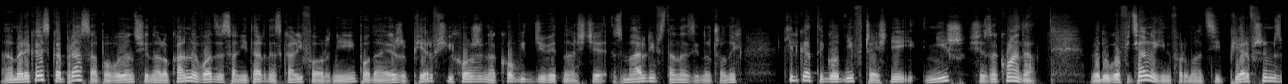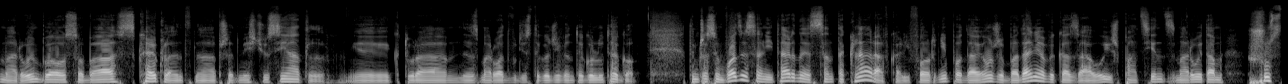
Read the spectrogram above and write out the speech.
Amerykańska prasa, powołując się na lokalne władze sanitarne z Kalifornii, podaje, że pierwsi chorzy na COVID-19 zmarli w Stanach Zjednoczonych kilka tygodni wcześniej niż się zakłada. Według oficjalnych informacji pierwszym zmarłym była osoba z Kirkland na przedmieściu Seattle, e, która zmarła 29 lutego. Tymczasem władze sanitarne z Santa Clara w Kalifornii podają, że badania wykazały, iż pacjent zmarły tam 6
